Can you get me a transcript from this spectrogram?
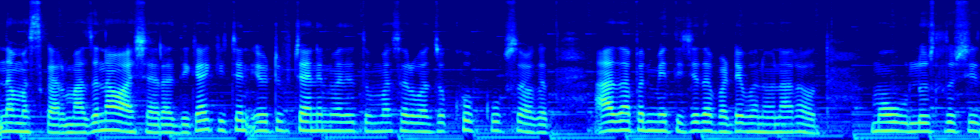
नमस्कार माझं नाव आशा राधिका. किचन यूट्यूब चॅनलमध्ये तुम्हा सर्वांचं खूप खूप स्वागत. आज आपण मेथीचे धपाटे बनवणार आहोत. मऊ लुसलुशीत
